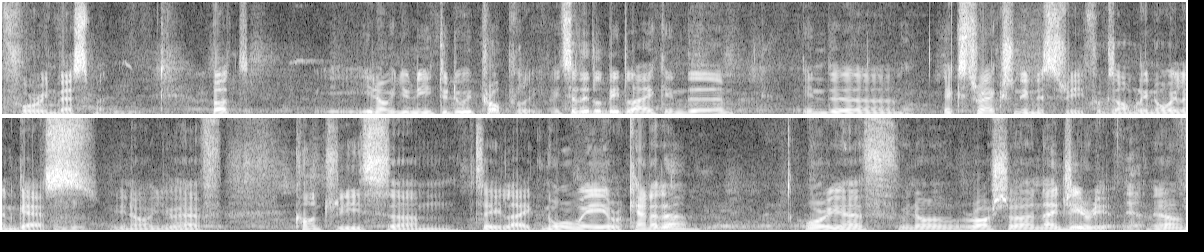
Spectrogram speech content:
for investment. But you know, you need to do it properly. It's a little bit like in the in the extraction industry, for example, in oil and gas. Mm -hmm. You know, you have countries, um, say like Norway or Canada, or you have you know Russia and Nigeria. Yeah. You know,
